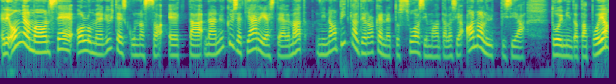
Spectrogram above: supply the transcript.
Eli ongelma on se ollut meidän yhteiskunnassa, että nämä nykyiset järjestelmät, niin nämä on pitkälti rakennettu suosimaan tällaisia analyyttisiä toimintatapoja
